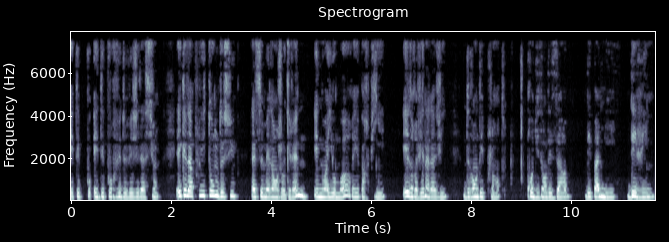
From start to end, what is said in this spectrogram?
est dépourvue de végétation, et que la pluie tombe dessus, elle se mélange aux graines et noyaux morts et éparpillés, et ils reviennent à la vie, devant des plantes, produisant des arbres, des palmiers, des vignes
